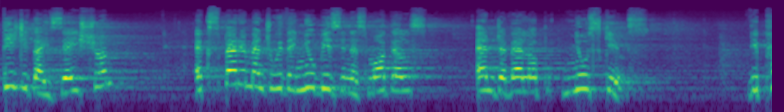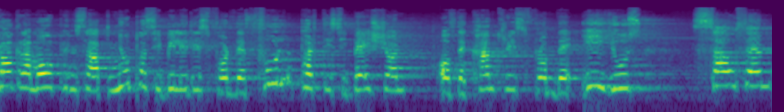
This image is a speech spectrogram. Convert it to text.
digitization, experiment with the new business models, and develop new skills. The program opens up new possibilities for the full participation of the countries from the EU's southern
